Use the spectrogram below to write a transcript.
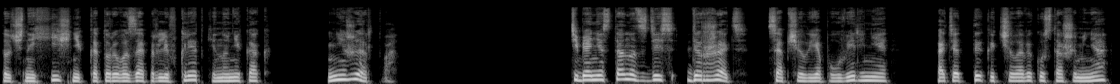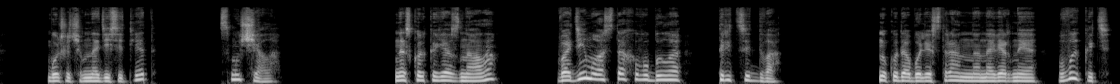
точный хищник, которого заперли в клетке, но никак не жертва. «Тебя не станут здесь держать», — сообщил я поувереннее, хотя тыкать человеку старше меня, больше чем на десять лет, смущало. Насколько я знала, Вадиму Астахову было тридцать два но куда более странно, наверное, выкать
